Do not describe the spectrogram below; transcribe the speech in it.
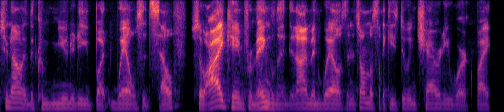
to not only the community but Wales itself. So I came from England and I'm in Wales, and it's almost like he's doing charity work by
